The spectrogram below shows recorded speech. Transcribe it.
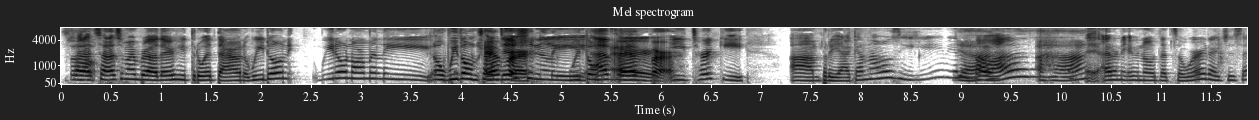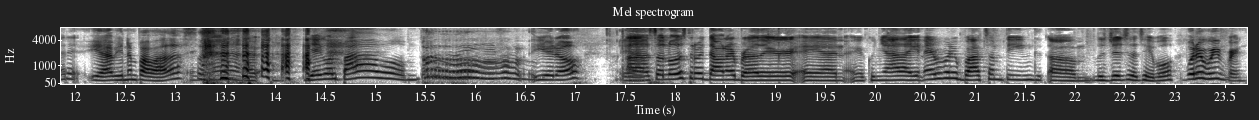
So shout, out, shout out to my brother. He threw it down. We don't. We don't normally no, we don't ever. traditionally We don't ever, ever. eat turkey. Um, pero ya que andamos y bien Yeah. empavadas, Ajá. I, I don't even know if that's a word. I just said it. Yeah, bien empavadas. Yeah. Llegó el pavo. You know. Yeah. Uh, so Lois threw it down our brother and uh, cuñada and everybody brought something um legit to the table. what did we bring?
